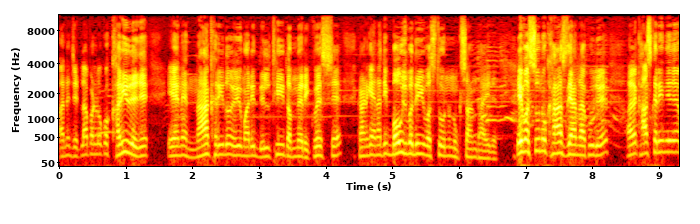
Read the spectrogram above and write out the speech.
અને જેટલા પણ લોકો ખરીદે છે, એ એને ના ખરીદો એવી મારી દિલથી તમને રિક્વેસ્ટ છે. કારણ કે એનાથી બહુ જ બધી વસ્તુઓનું નુકસાન થાય છે. એ વસ્તુનું ખાસ ધ્યાન રાખવું જોઈએ. અને ખાસ કરીને જે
